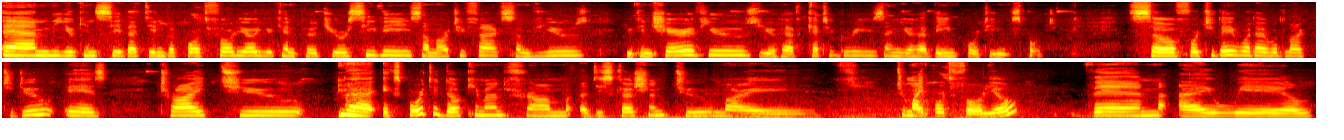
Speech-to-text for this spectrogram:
And you can see that in the portfolio you can put your CV, some artifacts, some views, you can share views, you have categories, and you have the importing export. So for today, what I would like to do is try to uh, export a document from a discussion to my to my portfolio. Then I will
